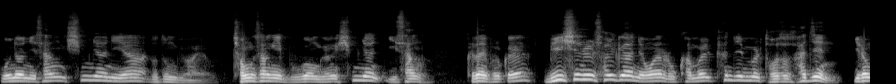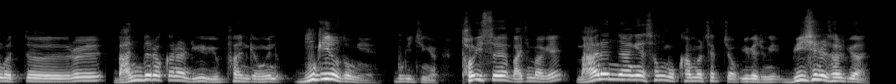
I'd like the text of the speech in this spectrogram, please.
5년 이상 10년 이하 노동교화형. 정상이 무거운 경우 10년 이상 그 다음에 볼까요? 미신을 설교한 영화나 녹화물, 편집물, 도서, 사진 이런 것들을 만들었거나 유포한 경우에는 무기노동이에요. 무기징역. 더 있어요. 마지막에 많은 양의 성록화물 색종 이게 중에 미신을 설교한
